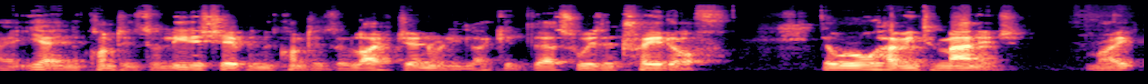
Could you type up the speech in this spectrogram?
uh, yeah, in the context of leadership, in the context of life generally, like it, that's always a trade off that we're all having to manage, right?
